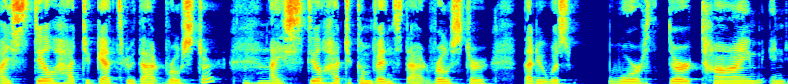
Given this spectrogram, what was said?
I still had to get through that roaster. Mm-hmm. I still had to convince that roaster that it was worth their time in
